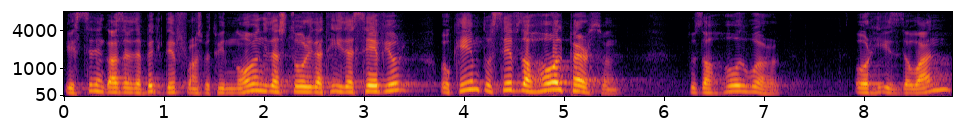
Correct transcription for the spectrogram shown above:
He's telling us there's a big difference between knowing the story that He is a Savior who came to save the whole person, to the whole world, or He is the one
